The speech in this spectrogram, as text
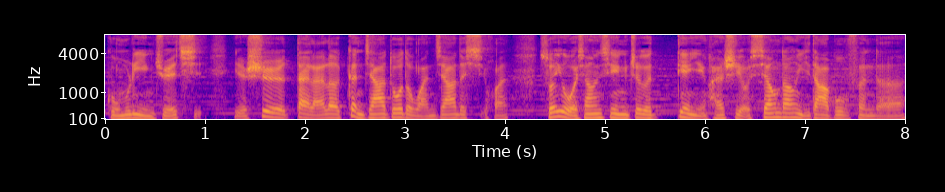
古墓丽影崛起》，也是带来了更加多的玩家的喜欢。所以我相信这个电影还是有相当一大部分的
